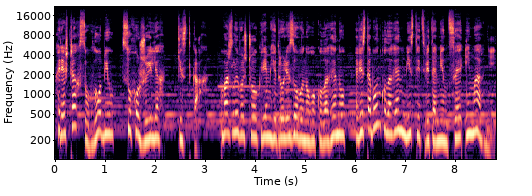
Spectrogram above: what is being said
хрящах суглобів, сухожилях, кістках. Важливо, що окрім гідролізованого колагену, вістабон колаген містить вітамін С і магній.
